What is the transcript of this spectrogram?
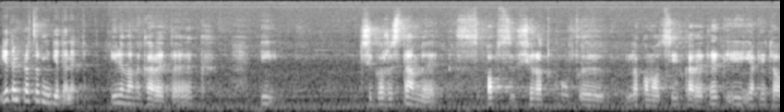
Jeden pracownik, jeden etat. Ile mamy karetek i czy korzystamy z obcych środków y, lokomocji, karetek i jakie, to,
